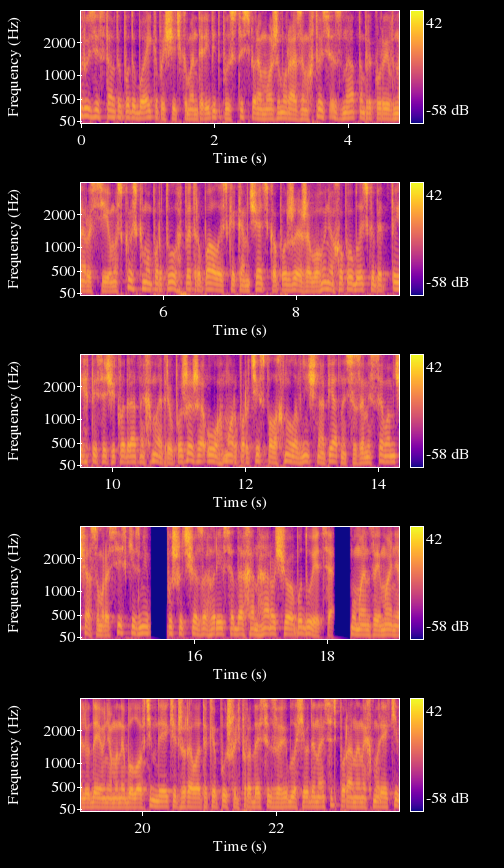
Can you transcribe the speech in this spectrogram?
Друзі, ставте подобайки, пишіть коментарі, підписуйтесь, переможемо разом. Хтось знатно прикурив на Росію. У московському порту Петропавловська Камчатська пожежа. Вогонь охопив близько п'яти тисяч квадратних метрів. Пожежа у морпорті спалахнула в ніч на п'ятницю. За місцевим часом російські змі пишуть, що загорівся дах ангару, що будується. Момент займання людей у ньому не було. Втім, деякі джерела таки пишуть про 10 загиблих і 11 поранених моряків,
